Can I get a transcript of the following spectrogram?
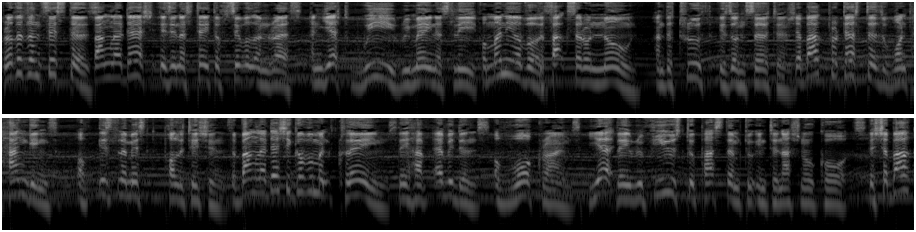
Brothers and sisters, Bangladesh is in a state of civil unrest, and yet we remain asleep. For many of us, the facts are unknown and the truth is uncertain. Shahbag protesters want hangings of Islamist politicians. The Bangladeshi government claims they have evidence of war crimes, yet they refuse to pass them to international courts. The Shahbag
